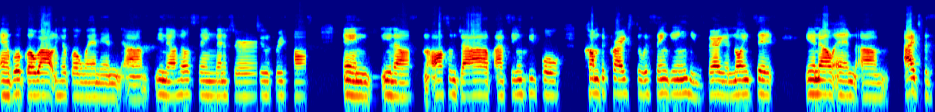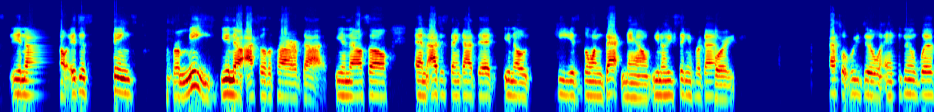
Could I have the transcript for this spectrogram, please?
and we'll go out and he'll go in and, um, you know, he'll sing, minister two or three songs and, you know, an awesome job. I've seen people come to Christ through his singing. He's very anointed, you know, and um, I just, you know, it just things for me, you know, I feel the power of God, you know. So, and I just thank God that, you know, He is doing that now. You know, He's singing for God glory. That's what we do. And even with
